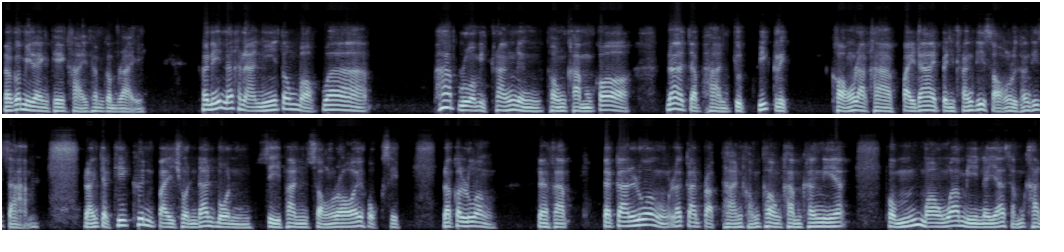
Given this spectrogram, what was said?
แล้วก็มีแรงเทขายทำกำไร คราวนี้ณขณะนี้ต้องบอกว่าภาพรวมอีกครั้งหนึ่งทองคำก็น่าจะผ่านจุดวิกฤตของราคาไปได้เป็นครั้งที่ 2 หรือครั้งที่ 3 หลังจากที่ขึ้นไปชนด้านบน 4,260 แล้วก็ล่วงนะครับ แต่การล่วงและการปรับฐานของทองคำครั้งนี้ ผมมองว่ามีนัยสำคัญ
